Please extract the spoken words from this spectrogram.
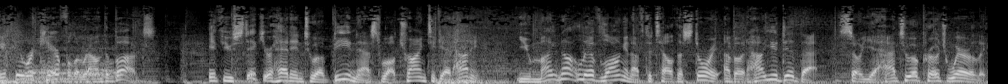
if they were careful around the bugs. If you stick your head into a bee nest while trying to get honey, you might not live long enough to tell the story about how you did that, so you had to approach warily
